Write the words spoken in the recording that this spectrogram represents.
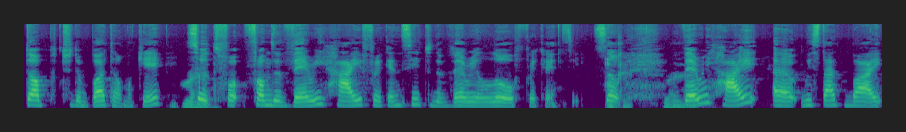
top to the bottom. Okay, Go so fro- from the very high frequency to the very low frequency. So okay. ahead. very high, uh, we start by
